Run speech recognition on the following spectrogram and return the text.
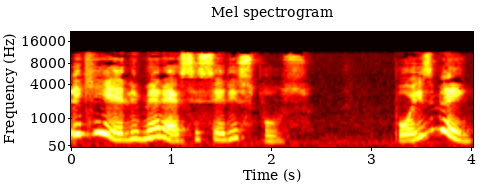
e que ele merece ser expulso. Pois bem,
